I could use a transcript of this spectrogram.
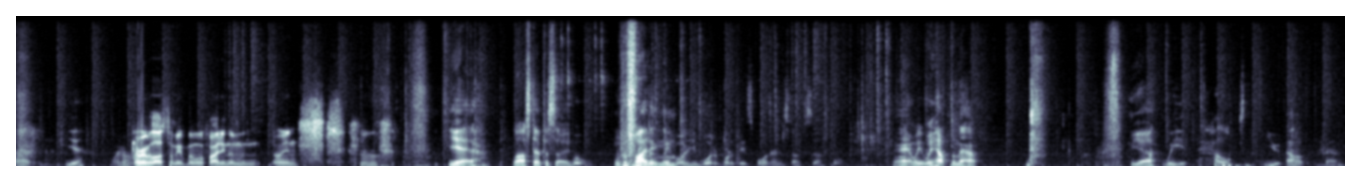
Uh, yeah. Why not? I remember last time we, when we were fighting them, and I mean, uh, Yeah, last episode. Well, We We're fighting We've them. already water ported their spawner and stuff, so Yeah, we, we helped them out. yeah. we helped you out, fam.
